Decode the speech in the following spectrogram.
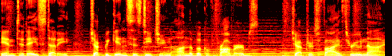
In today's study, Chuck begins his teaching on the book of Proverbs, chapters 5 through 9.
